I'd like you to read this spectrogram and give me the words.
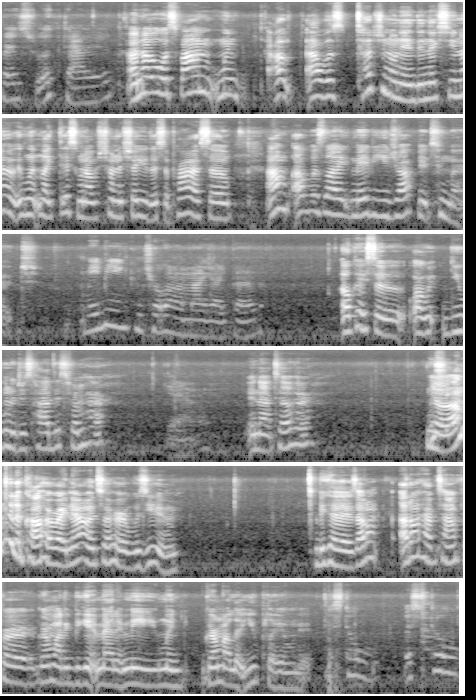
first looked at it. I know it was fine when I, I was touching on it, and the next thing you know, it went like this when I was trying to show you the surprise. So I, I was like, maybe you dropped it too much. Maybe you can show it on my iPad. Okay, so are we, do you want to just hide this from her Yeah. and not tell her? We no, should- I'm gonna call her right now and tell her it was you. Because I don't I don't have time for grandma to be getting mad at me when grandma let you play on it. Let's tell. Let's tell.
